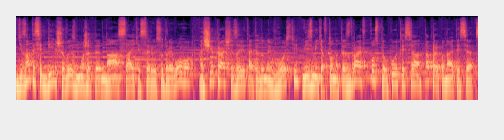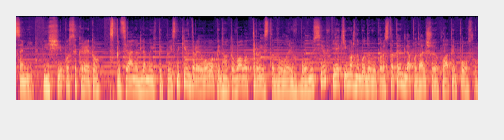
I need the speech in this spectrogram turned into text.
Дізнатися більше ви зможете на сайті сервісу драйвово. А ще краще завітайте до них в гості, візьміть авто на тест-драйв, поспілкуйтеся та переконайтеся самі. І ще по секрету, спеціально для моїх підписників драйвово підготувало 300 доларів бонусів, які можна буде використати для подальшої оплати послуг.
